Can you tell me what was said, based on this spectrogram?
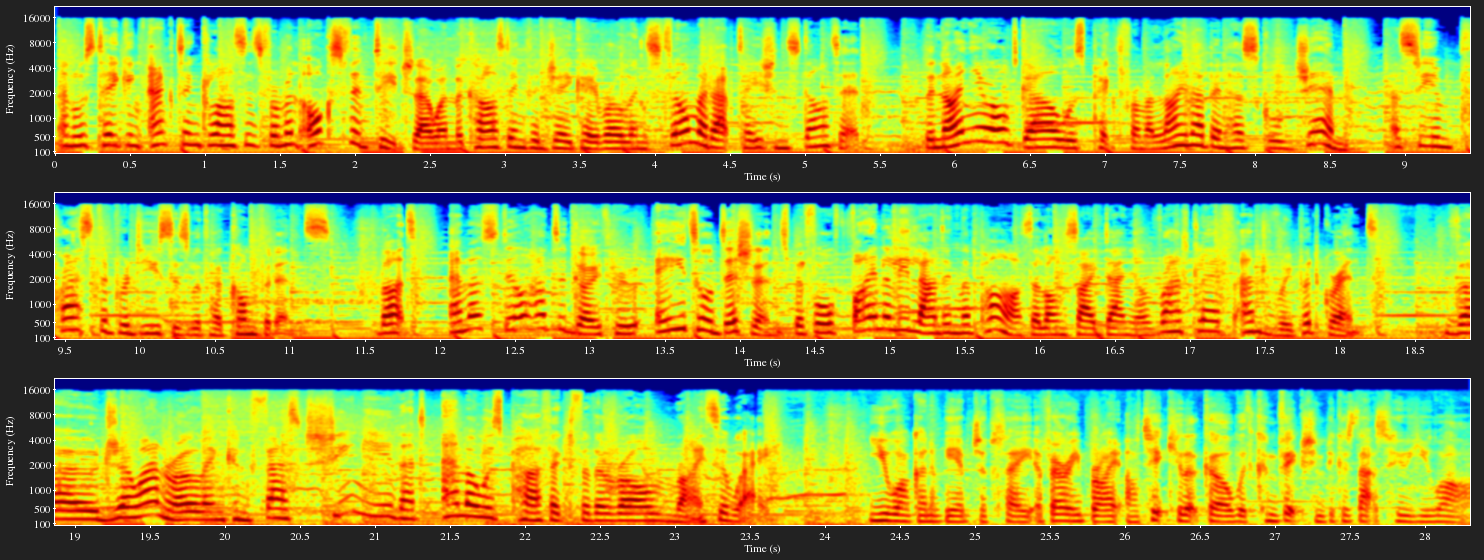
and was taking acting classes from an Oxford teacher when the casting for J.K. Rowling's film adaptation started. The nine year old girl was picked from a lineup in her school gym as she impressed the producers with her confidence. But Emma still had to go through eight auditions before finally landing the part alongside Daniel Radcliffe and Rupert Grint. Though Joanne Rowling confessed she knew that Emma was perfect for the role right away. You are going to be able to play a very bright, articulate girl with conviction because that's who you are.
